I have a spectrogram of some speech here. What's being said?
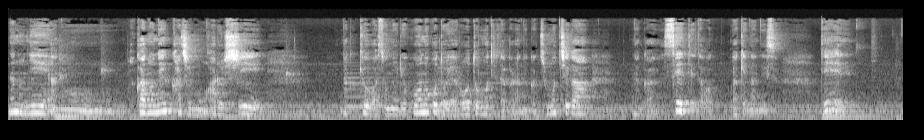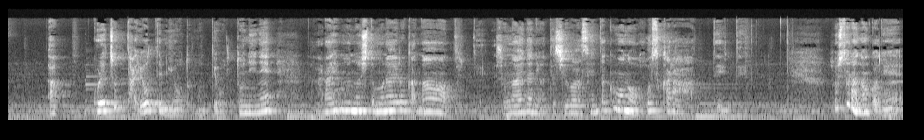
なのにあの他のね家事もあるしなんか今日はその旅行のことをやろうと思ってたからなんか気持ちがなんかせいてたわけなんです。であこれちょっと頼ってみようと思って夫にね洗い物してもらえるかなって言ってその間に私は洗濯物を干すからって言って。そしたらなんかね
